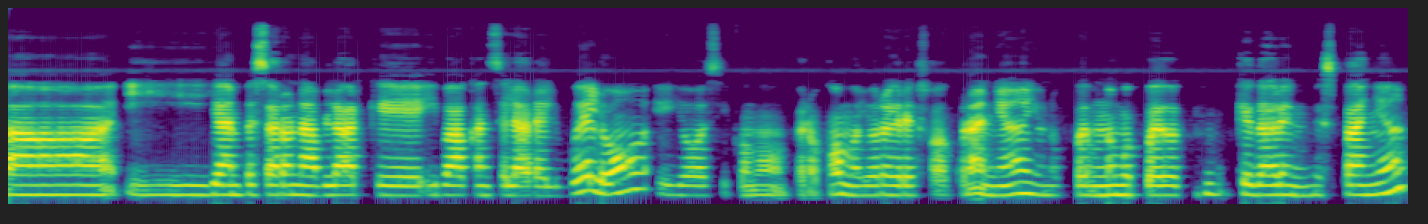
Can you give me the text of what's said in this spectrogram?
Ah, y ya empezaron a hablar que iba a cancelar el vuelo y yo así como, pero ¿cómo? Yo regreso a Ucrania, yo no, puedo, no me puedo quedar en España.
